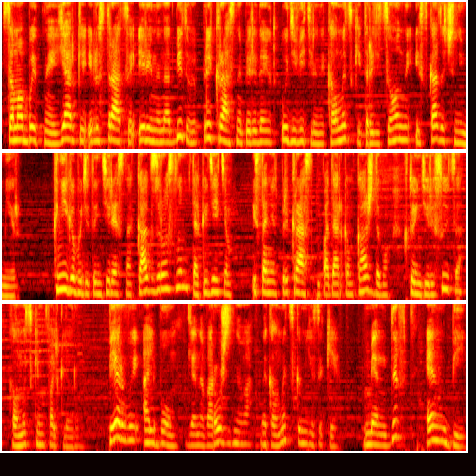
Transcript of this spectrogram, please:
Самобытные, яркие иллюстрации Ирины Надбитовой прекрасно передают удивительный калмыцкий традиционный и сказочный мир. Книга будет интересна как взрослым, так и детям и станет прекрасным подарком каждому, кто интересуется калмыцким фольклором. Первый альбом для новорожденного на калмыцком языке. Мендифт NB.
